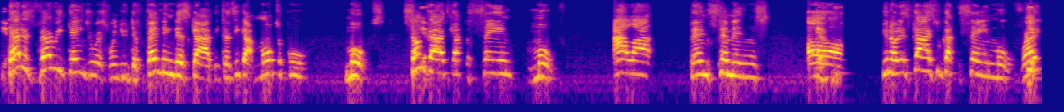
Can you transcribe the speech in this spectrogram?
Yeah. That is very dangerous when you're defending this guy because he got multiple moves. Some yeah. guys got the same move, a la Ben Simmons, uh, yeah. You know, there's guys who got the same move, right?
